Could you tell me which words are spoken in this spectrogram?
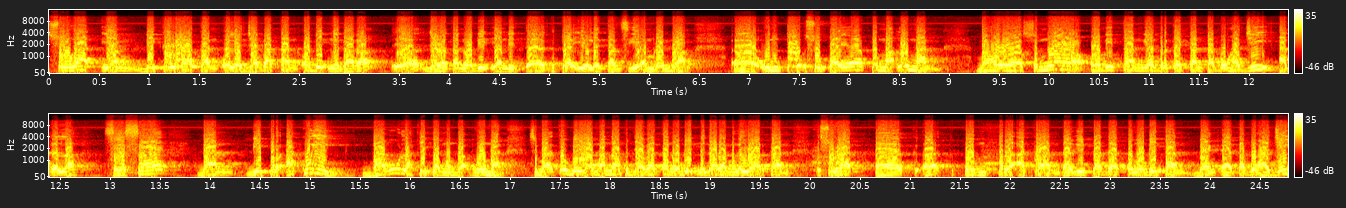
surat yang dikeluarkan oleh Jabatan Audit Negara ya Jabatan Audit yang diketuai oleh Tan Sri Amrembuang uh, untuk supaya pemakluman bahawa semua auditan yang berkaitan tabung haji adalah selesai dan diperakui barulah kita membuat pengumuman sebab tu bila mana Penjabatan Audit Negara mengeluarkan surat uh, uh, perakuan daripada pengauditan bank uh, tabung haji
